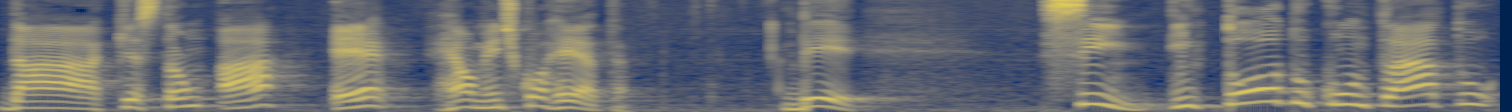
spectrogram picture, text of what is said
da questão A é realmente correta. B. Sim, em todo contrato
